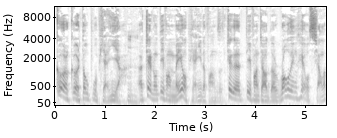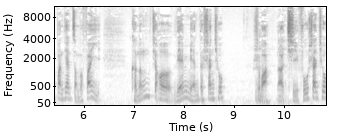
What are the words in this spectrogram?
个个都不便宜啊！啊，这种地方没有便宜的房子。这个地方叫做 Rolling Hills，想了半天怎么翻译，可能叫连绵的山丘，是吧？啊，起伏山丘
